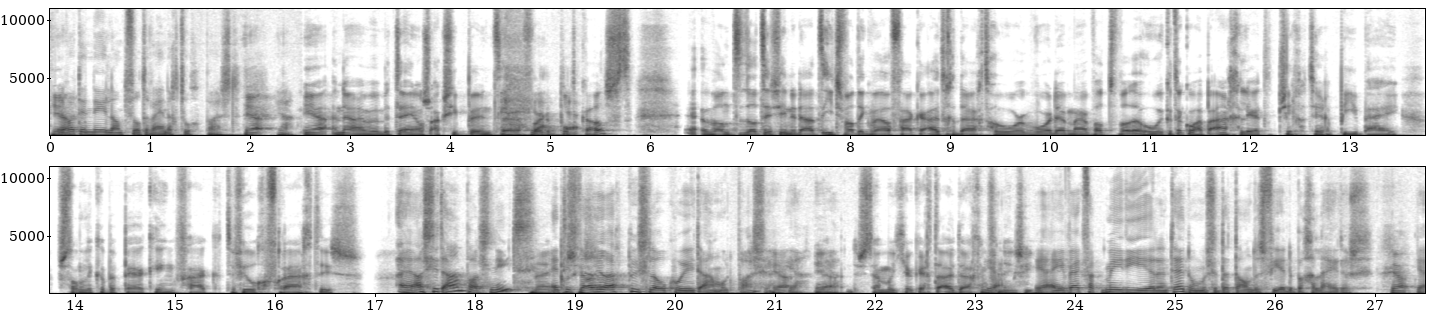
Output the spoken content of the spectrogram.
Ja. Er wordt in Nederland veel te weinig toegepast. Ja, ja. ja nou hebben we meteen ons actiepunt uh, voor de podcast. Eh, want dat is inderdaad iets wat ik wel vaker uitgedaagd hoor worden. Maar wat, wat, hoe ik het ook al heb aangeleerd. Dat psychotherapie bij verstandelijke beperking vaak te veel gevraagd is. Eh, als je het aanpast niet. Nee, het is wel heel erg puzzelen ook hoe je het aan moet passen. Ja, ja, ja. dus daar moet je ook echt de uitdaging van inzien. Ja, en je werkt vaak medierend, hè, noemen ze dat dan, dus via de begeleiders. Ja. Ja,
